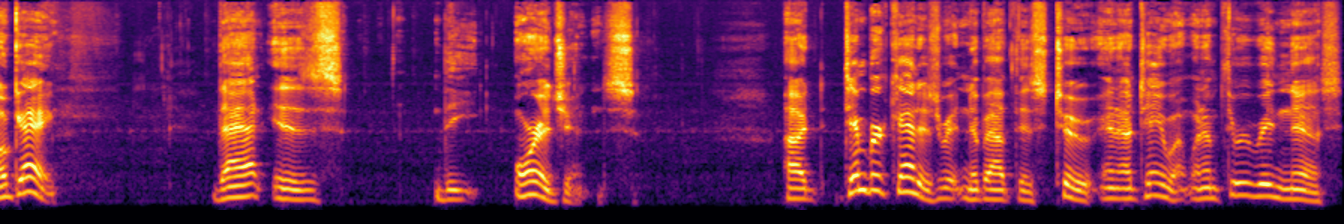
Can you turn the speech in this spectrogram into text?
Okay. That is the origins. Uh, Tim Burkett has written about this too. And I'll tell you what, when I'm through reading this,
